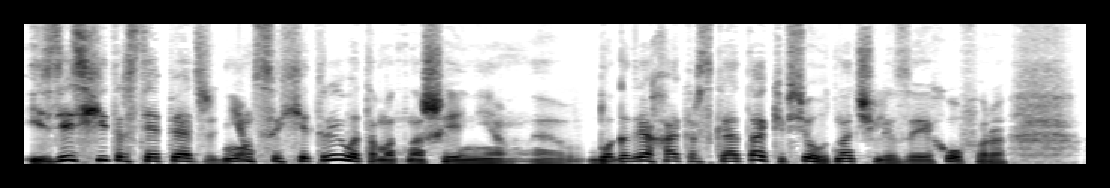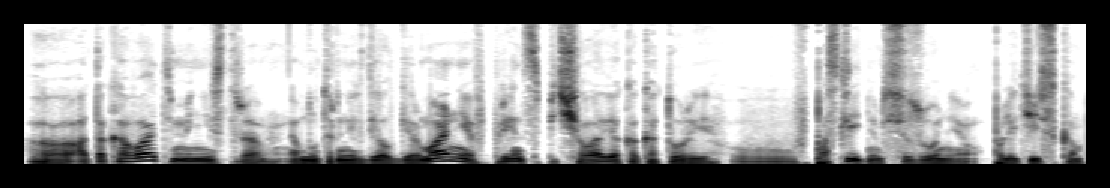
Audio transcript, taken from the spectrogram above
И здесь хитрости, опять же, немцы хитры в этом отношении. Э, благодаря хакерской атаке все, вот начали за Эхофера э, атаковать министра внутренних дел Германии. В принципе, человека, который в последнем сезоне политическом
